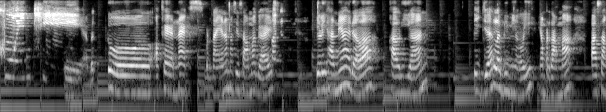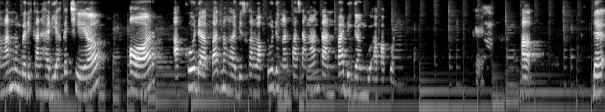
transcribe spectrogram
kunci iya betul oke next pertanyaannya masih sama guys pilihannya adalah kalian Pijar lebih milih yang pertama pasangan memberikan hadiah kecil or aku dapat menghabiskan waktu dengan pasangan tanpa diganggu apa pun. Oke. Ah, da-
